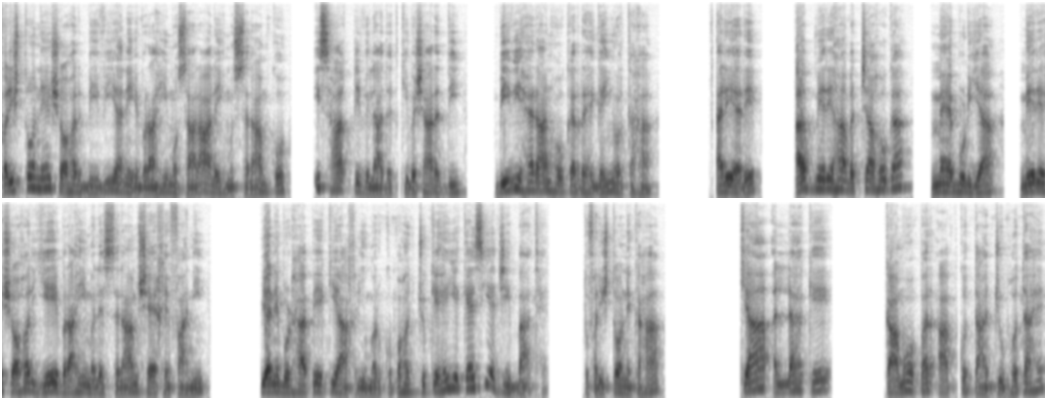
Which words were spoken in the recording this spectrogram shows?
فرشتوں نے شوہر بیوی یعنی ابراہیم و سارا علیہ السلام کو اسحاق کی ولادت کی بشارت دی۔ بیوی حیران ہو کر رہ گئیں اور کہا، ارے ارے، اب میرے ہاں بچہ ہوگا؟ میں بڑھیا، میرے شوہر یہ ابراہیم علیہ السلام شیخ فانی یعنی بڑھاپے کی آخری عمر کو پہنچ چکے ہیں، یہ کیسی عجیب بات ہے؟ تو فرشتوں نے کہا، کیا اللہ کے کاموں پر آپ کو تعجب ہوتا ہے؟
